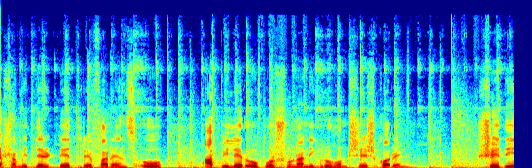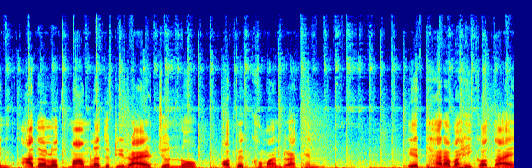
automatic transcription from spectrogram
আসামিদের ডেথ রেফারেন্স ও আপিলের ওপর শুনানি গ্রহণ শেষ করেন। সেদিন আদালত মামলা দুটি রায়ের জন্য অপেক্ষমান রাখেন। এর ধারাবাহিকতায়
